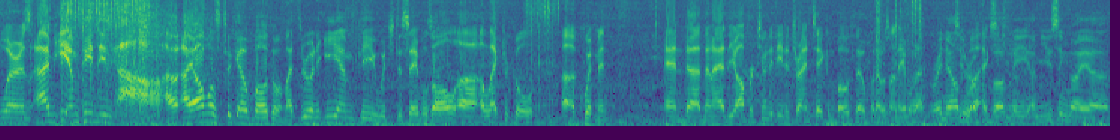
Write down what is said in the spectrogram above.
Whereas I've EMP'd these. Ah, I, I almost took out both of them. I threw an EMP, which disables all uh, electrical uh, equipment, and uh, then I had the opportunity to try and take them both out, but I was unable to. Right now to, they're uh, up above me. I'm using my uh,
